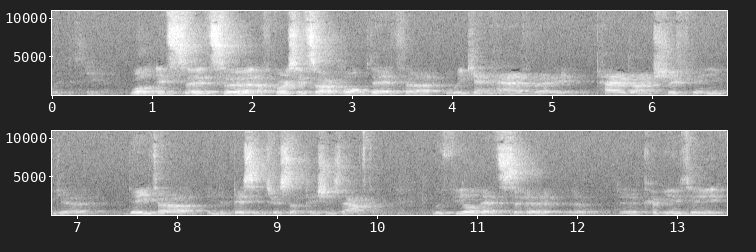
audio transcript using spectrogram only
with this data? Well, it's, it's uh, of course, it's our hope that uh, we can have a paradigm shifting uh, data in the best interest of patients' outcome. We feel that uh, uh, the community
